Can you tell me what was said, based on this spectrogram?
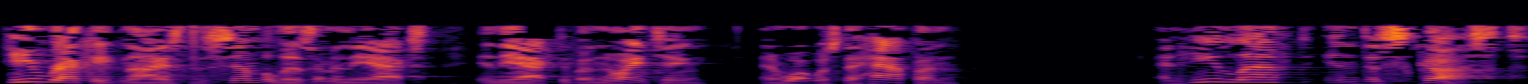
He recognized the symbolism in the act, in the act of anointing and what was to happen, and he left in disgust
